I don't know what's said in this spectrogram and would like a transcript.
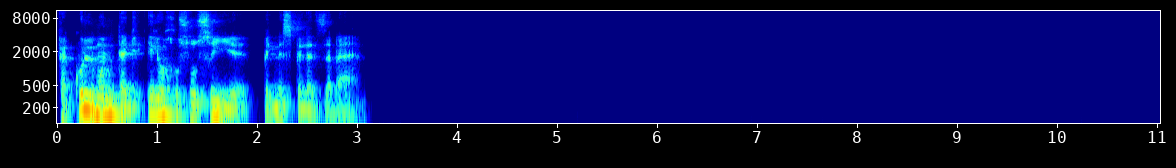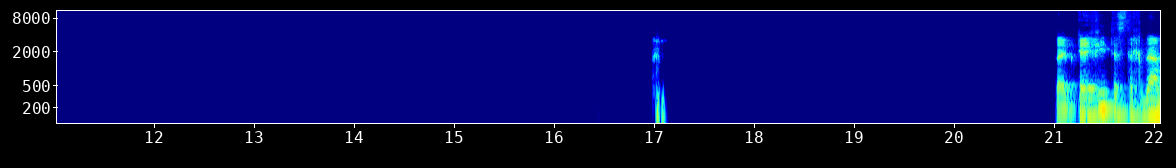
فكل منتج له خصوصية بالنسبة للزبائن. طيب كيفية استخدام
